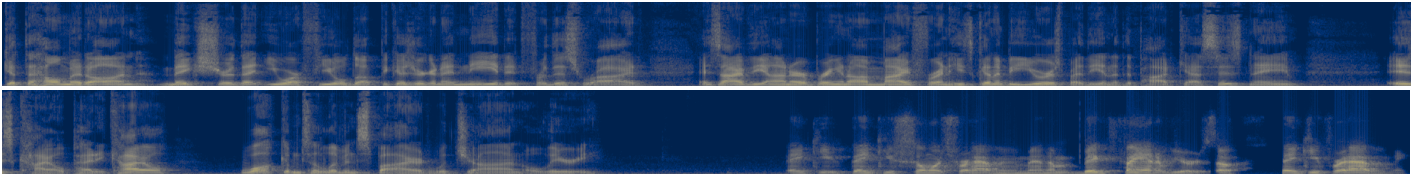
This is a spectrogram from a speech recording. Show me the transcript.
get the helmet on, make sure that you are fueled up because you're going to need it for this ride. As I have the honor of bringing on my friend, he's going to be yours by the end of the podcast. His name is Kyle Petty. Kyle, Welcome to Live Inspired with John O'Leary. Thank you. Thank you so much for having me, man. I'm a big fan of yours. So thank you for having me.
